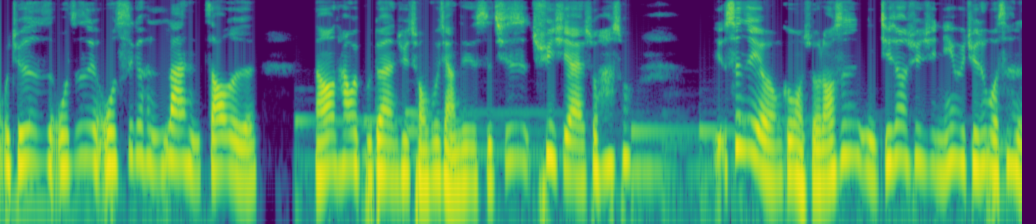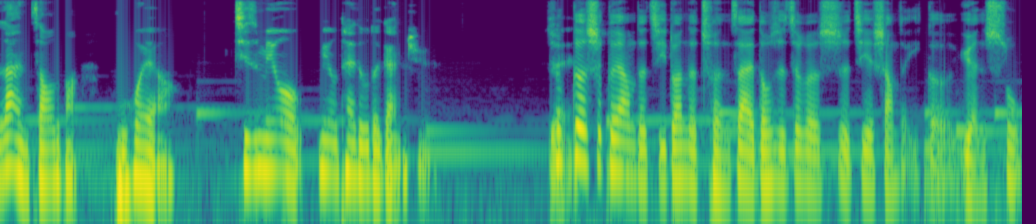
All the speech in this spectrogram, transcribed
我觉得是我这是我是一个很烂很糟的人，然后他会不断的去重复讲这些事。其实讯息来说，他说。甚至有人跟我说：“老师，你接到讯息，你也会觉得我是很烂很糟的吗？”不会啊，其实没有没有太多的感觉。就各式各样的极端的存在，都是这个世界上的一个元素。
